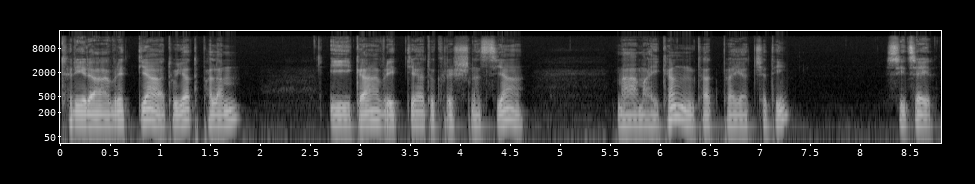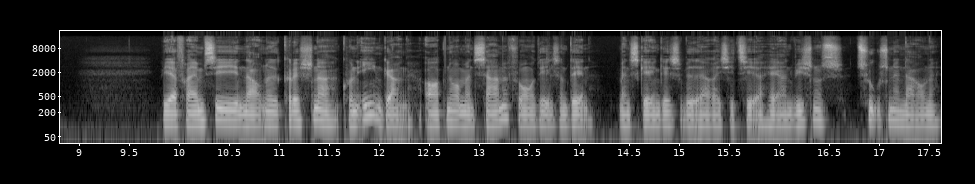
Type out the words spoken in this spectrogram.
Trira Vritya Tuyat Palam, Eka Vritya Tu Krishnasya, Mamaikang Tat Prayachati. Citat. Ved at fremsige navnet Krishna kun én gang, opnår man samme fordel som den, man skænkes ved at recitere Herren Vishnus tusinde navne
